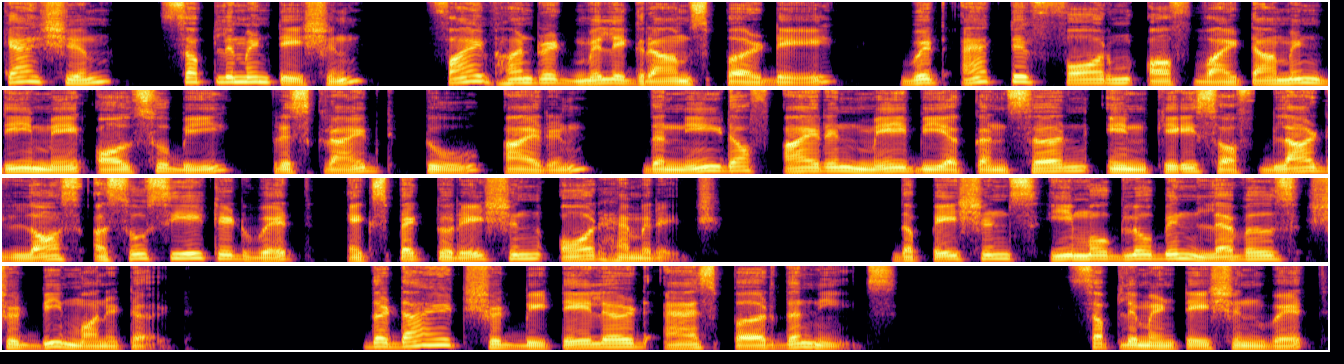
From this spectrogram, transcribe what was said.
Calcium supplementation 500 milligrams per day with active form of vitamin D may also be prescribed to iron. The need of iron may be a concern in case of blood loss associated with expectoration or hemorrhage. The patient's hemoglobin levels should be monitored. The diet should be tailored as per the needs. Supplementation with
